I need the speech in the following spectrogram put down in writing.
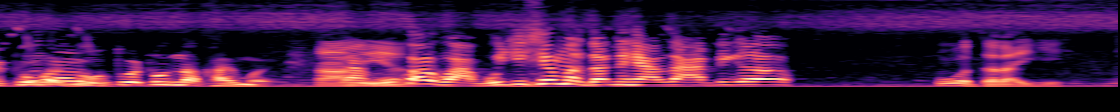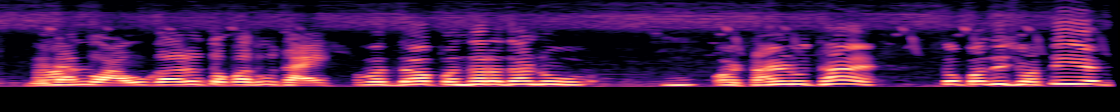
જેટલું મળે મને જોતું એટલું જ ના ખાય મેં હા. કહું વાઘુજી છે? મજા નહીં આવતા? આટલી હું વધારે આવી ગઈ. બેટા તું આવું કર્યું તો પછી શું થાય? હવે દસ પંદર હજારનું અઠાણું થાય તો પછી જોતી એક.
